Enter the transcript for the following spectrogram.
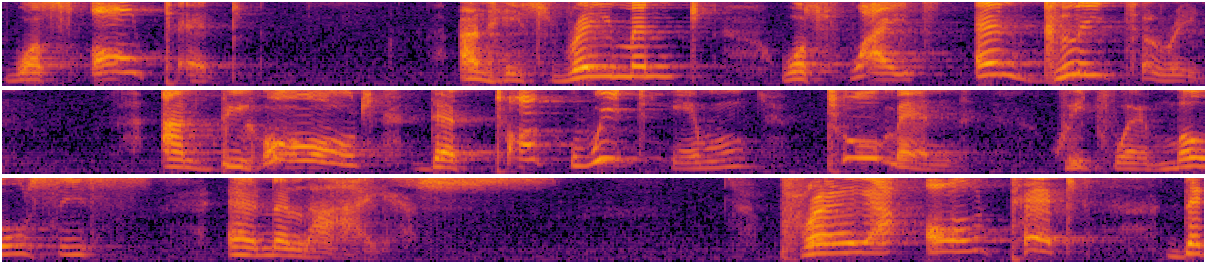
was altered, and his raiment was white and glittering. And behold, there talked with him two men, which were Moses and Elias. Prayer altered the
